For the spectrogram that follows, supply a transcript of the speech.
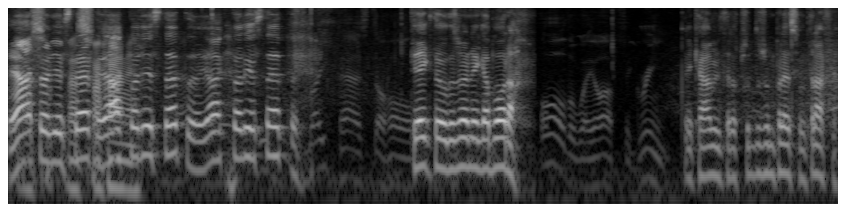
Jak to bez niestety, jak to niestety, jak to niestety. Piękne uderzenie Gabora. I Kamil teraz przed dużą presją trafia.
